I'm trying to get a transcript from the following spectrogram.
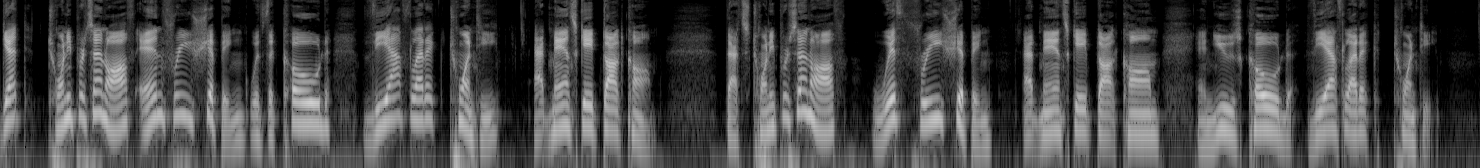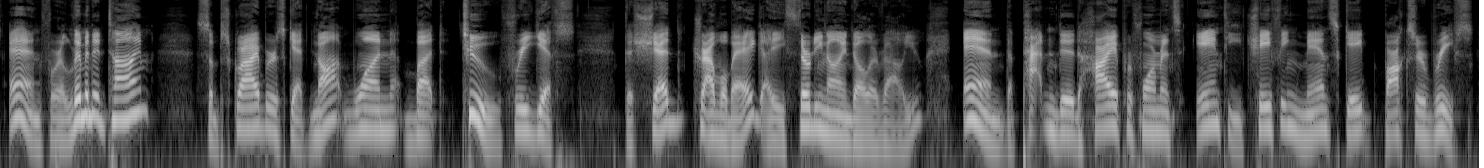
get 20% off and free shipping with the code THEATHLETIC20 at manscaped.com. That's 20% off with free shipping at manscaped.com and use code THEATHLETIC20. And for a limited time, subscribers get not one, but two free gifts the Shed Travel Bag, a $39 value, and the patented high performance anti chafing Manscaped Boxer Briefs.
